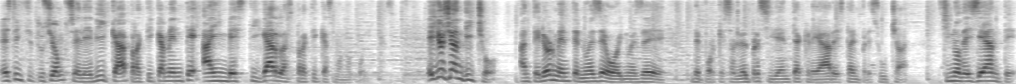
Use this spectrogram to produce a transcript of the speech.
Esta institución se dedica prácticamente a investigar las prácticas monopólicas. Ellos ya han dicho anteriormente, no es de hoy, no es de, de porque salió el presidente a crear esta empresucha, sino desde antes,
